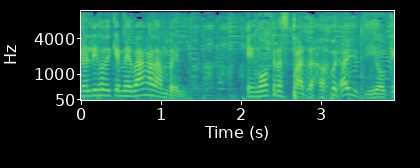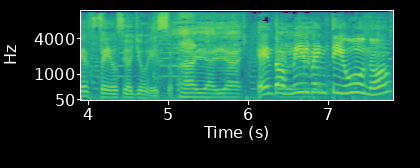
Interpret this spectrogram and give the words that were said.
Que él dijo de que me van a lamber. En otras palabras, ay Dios, qué feo se oyó eso. Ay, ay, ay. En 2021,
